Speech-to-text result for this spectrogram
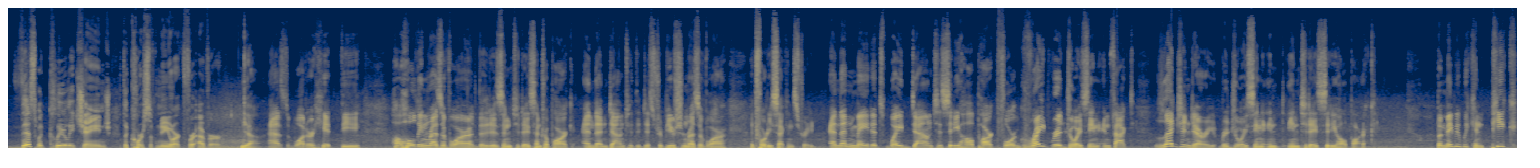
This would clearly change the course of New York forever. Yeah. As the water hit the ho- holding reservoir that is in today's Central Park, and then down to the distribution reservoir at 42nd Street, and then made its way down to City Hall Park for great rejoicing. In fact, legendary rejoicing in, in today's City Hall Park. But maybe we can peek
